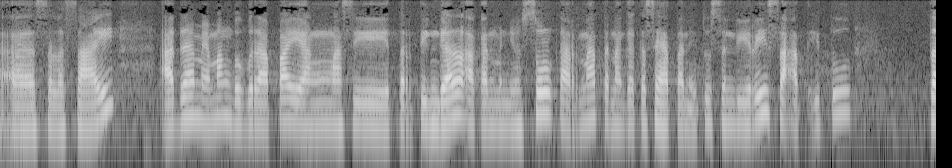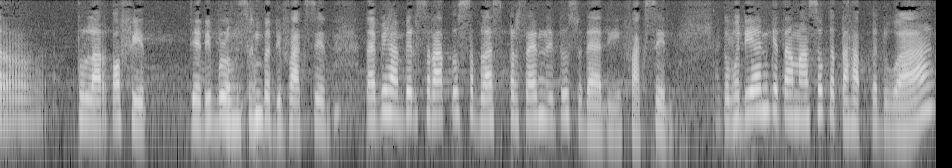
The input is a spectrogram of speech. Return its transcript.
uh, selesai. Ada memang beberapa yang masih tertinggal akan menyusul karena tenaga kesehatan itu sendiri saat itu tertular Covid jadi belum sempat divaksin tapi hampir 111 persen itu sudah divaksin Kemudian kita masuk ke tahap kedua.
